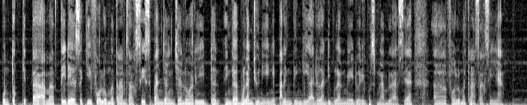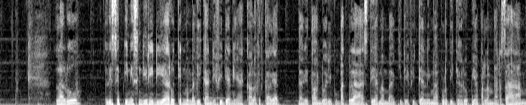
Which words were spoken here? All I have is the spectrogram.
untuk kita amati dari segi volume transaksi sepanjang Januari dan hingga bulan Juni ini paling tinggi adalah di bulan Mei 2019 ya uh, volume transaksinya. Lalu Lisip ini sendiri dia rutin membagikan dividen ya. Kalau kita lihat dari tahun 2014 dia membagi dividen Rp53 per lembar saham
